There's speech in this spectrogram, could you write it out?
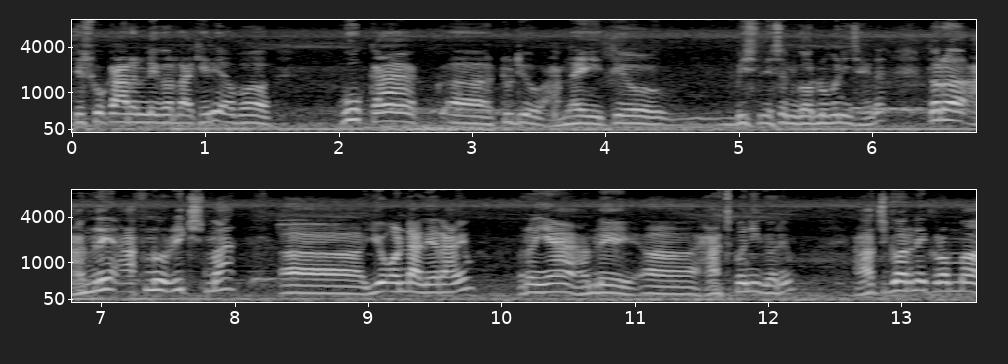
त्यसको कारणले गर्दाखेरि अब को कहाँ टुट्यो हामीलाई त्यो विश्लेषण गर्नु पनि छैन। तर हामीले आफ्नो रिक्समा यो अन्डा लिएर आयौँ र यहाँ हामीले ह्याच पनि गऱ्यौँ। ह्याच गर्ने क्रममा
